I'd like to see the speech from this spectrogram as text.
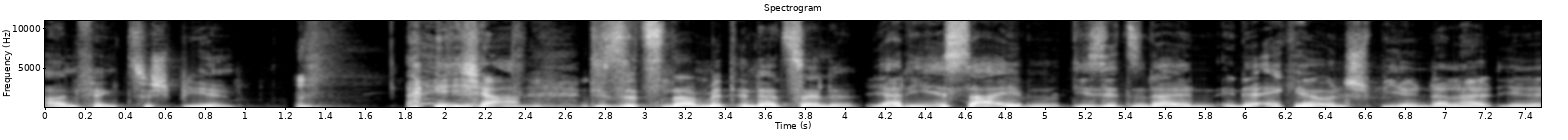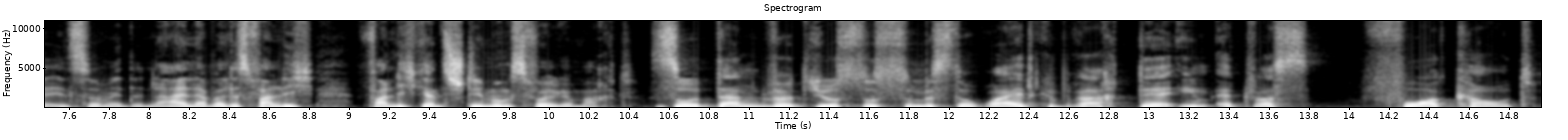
anfängt zu spielen. ja. Die sitzen da mit in der Zelle. Ja, die ist da eben, die sitzen da in, in der Ecke und spielen dann halt ihre Instrumente. Nein, aber das fand ich, fand ich ganz stimmungsvoll gemacht. So, dann wird Justus zu Mr. White gebracht, der ihm etwas vorkaut.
